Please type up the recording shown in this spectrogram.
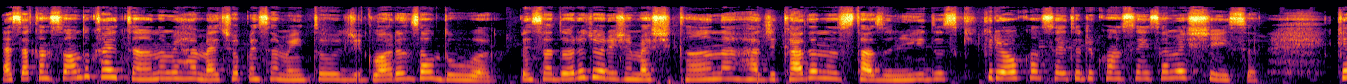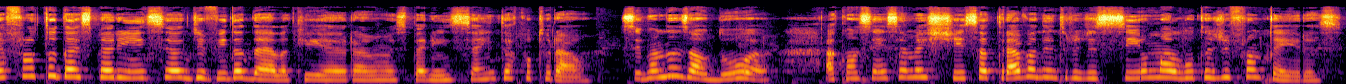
Essa canção do Caetano me remete ao pensamento de Gloria Anzaldúa, pensadora de origem mexicana, radicada nos Estados Unidos, que criou o conceito de consciência mestiça, que é fruto da experiência de vida dela, que era uma experiência intercultural. Segundo Anzaldúa, a consciência mestiça trava dentro de si uma luta de fronteiras.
